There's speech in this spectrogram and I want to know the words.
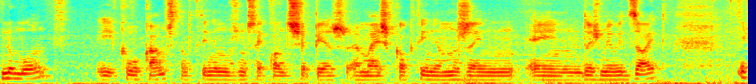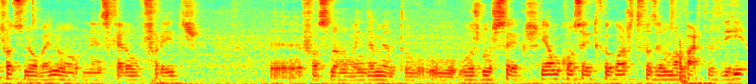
no monte e colocámos, tanto que tínhamos não sei quantos CPs a mais que o que tínhamos em, em 2018 e funcionou bem, não, nem sequer houve feridos. Uh, funcionou lindamente o, o, os morcegos. É um conceito que eu gosto de fazer uma parte de dia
